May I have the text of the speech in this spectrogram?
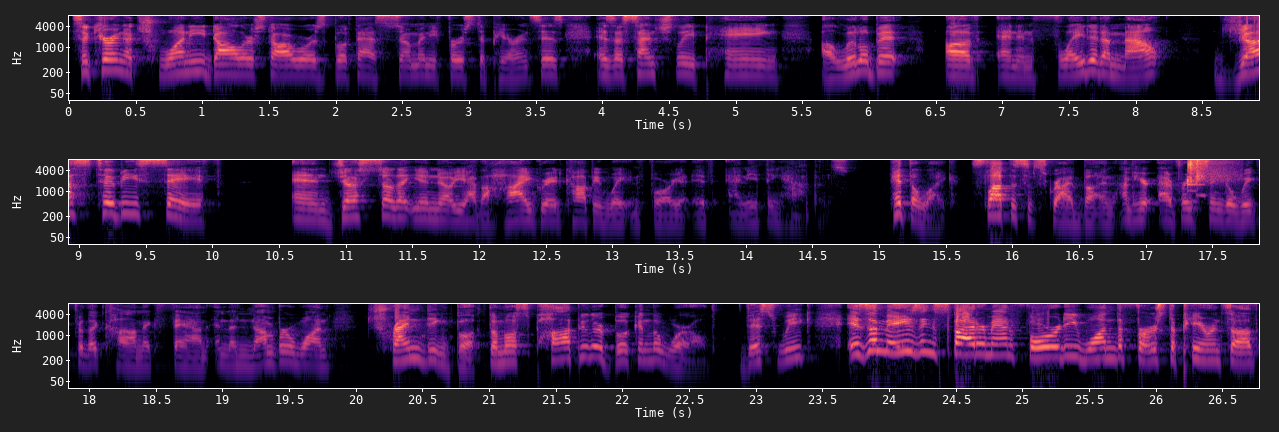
Securing a $20 Star Wars book that has so many first appearances is essentially paying a little bit of an inflated amount just to be safe and just so that you know you have a high grade copy waiting for you if anything happens. Hit the like, slap the subscribe button. I'm here every single week for the comic fam and the number one trending book, the most popular book in the world this week is Amazing Spider-Man 41, the first appearance of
